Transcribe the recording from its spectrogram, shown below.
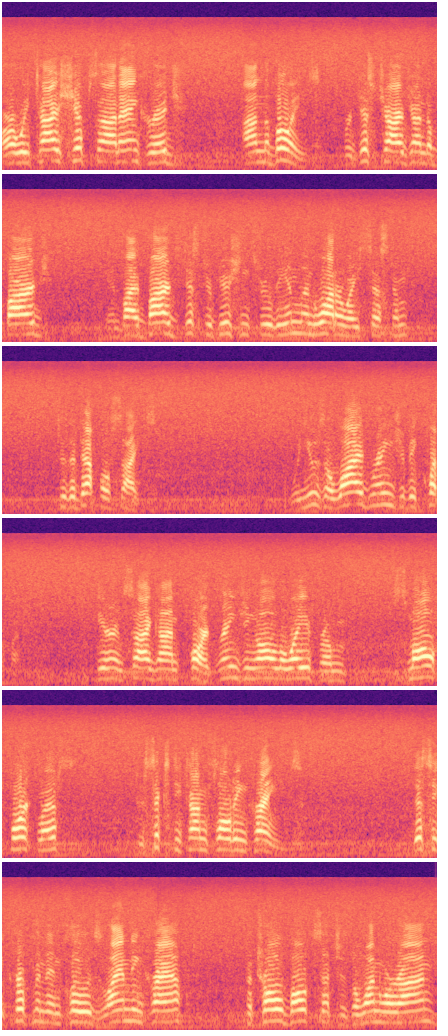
or we tie ships on anchorage on the buoys for discharge onto barge and by barge distribution through the inland waterway system to the depot sites. We use a wide range of equipment here in Saigon Port, ranging all the way from small forklifts to 60-ton floating cranes. This equipment includes landing craft, patrol boats such as the one we're on,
